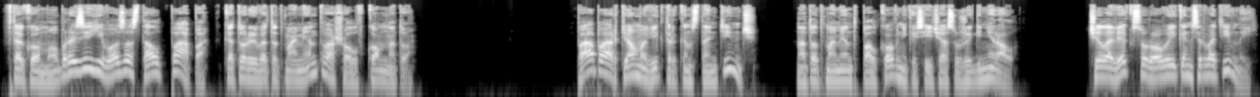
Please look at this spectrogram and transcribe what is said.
В таком образе его застал папа, который в этот момент вошел в комнату. Папа Артема Виктор Константинович, на тот момент полковника сейчас уже генерал, человек суровый и консервативный.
